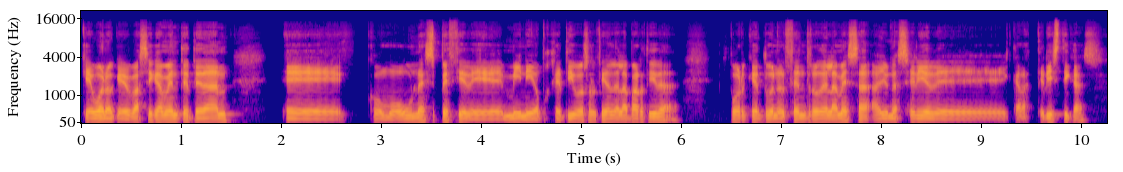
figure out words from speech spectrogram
que bueno, que básicamente te dan eh, como una especie de mini objetivos al final de la partida porque tú en el centro de la mesa hay una serie de características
